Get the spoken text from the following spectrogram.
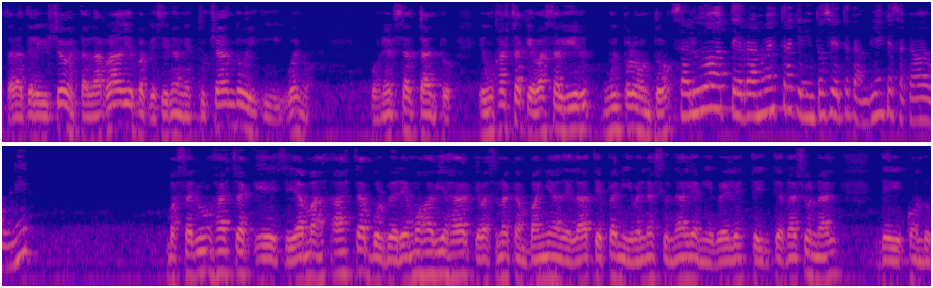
está la televisión, está la radio para que sigan escuchando y, bueno, ponerse al tanto. Es un hashtag que va a salir muy pronto. Saludo a Terra Nuestra 507 también que se acaba de unir. Va a salir un hashtag que se llama hasta volveremos a viajar, que va a ser una campaña del ATP a nivel nacional y a nivel este, internacional, de cuando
